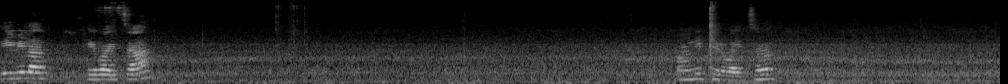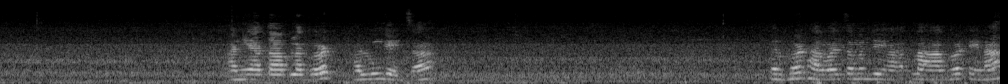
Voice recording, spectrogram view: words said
देवीला ठेवायचा. पाणी फिरवायचं. आणि आता आपला घट हलवून घ्यायचा. तर घट हलवायचा म्हणजे आपला हा घट आहे ना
